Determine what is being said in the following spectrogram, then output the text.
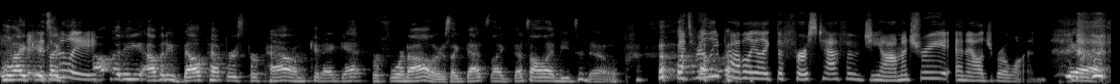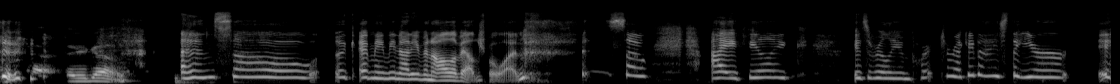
like it's, it's like really, how many how many bell peppers per pound can I get for four dollars? Like that's like that's all I need to know. it's really probably like the first half of geometry and algebra one. yeah, yeah there you go. And so, like, and maybe not even all of algebra one. so, I feel like it's really important to recognize that you're eh,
